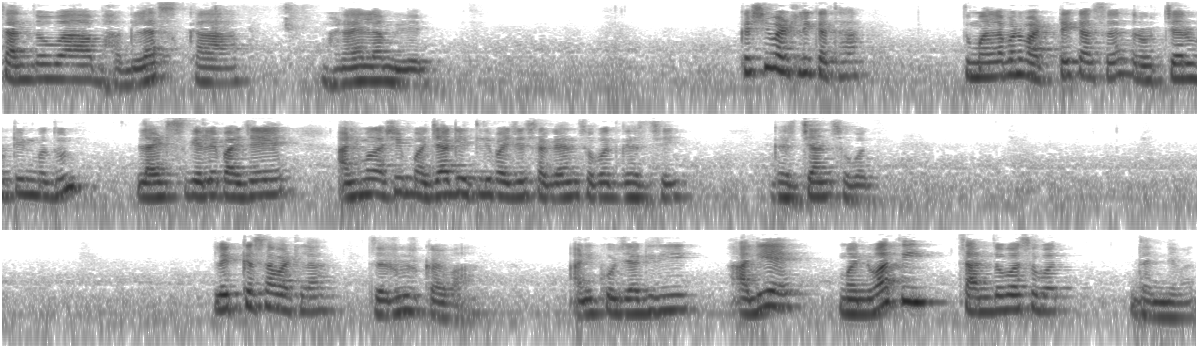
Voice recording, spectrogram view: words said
चांदोबा भागलास का? म्हणायला मिळेल. कशी वाटली कथा? तुम्हाला पण वाटते का असं रोजच्या रुटीनमधून लाईट्स गेले पाहिजे आणि मग अशी मजा घेतली पाहिजे सगळ्यांसोबत घरची घरच्यांसोबत. लेख कसा वाटला? जरूर कळवा. आणि कोजागिरी आली आहे मनवा ती चांदोबासोबत. धन्यवाद.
